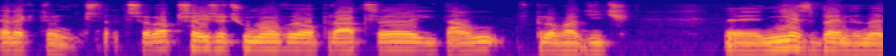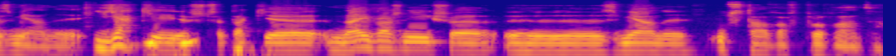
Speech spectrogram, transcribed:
elektroniczne, trzeba przejrzeć umowy o pracę i tam wprowadzić y, niezbędne zmiany. Jakie mhm. jeszcze takie najważniejsze zmiany ustawa wprowadza?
